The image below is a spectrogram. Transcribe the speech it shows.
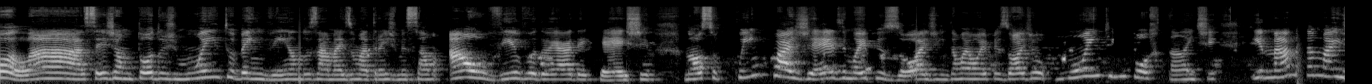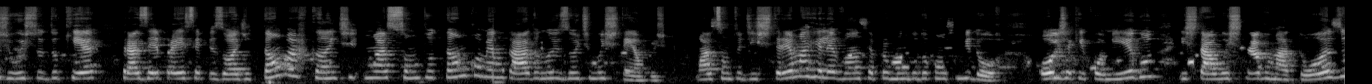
Olá, sejam todos muito bem-vindos a mais uma transmissão ao vivo do EADcast, nosso quinquagésimo episódio. Então, é um episódio muito importante e nada mais justo do que trazer para esse episódio tão marcante um assunto tão comentado nos últimos tempos um assunto de extrema relevância para o mundo do consumidor. Hoje aqui comigo está o Gustavo Matoso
